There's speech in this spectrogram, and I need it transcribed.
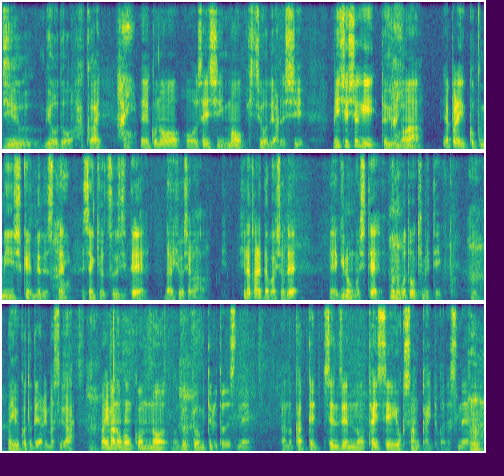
自由平等博愛、はい。えーこのお精神も必要であるし民主主義というのは、やっぱり国民主権でですね、選挙を通じて代表者が開かれた場所で、えー議論をして物事を決めていくと、まあ、いうことでありますが、まあ、今の香港の状況を見てるとですねあのかつて戦前の体制抑散会とかですね、ん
